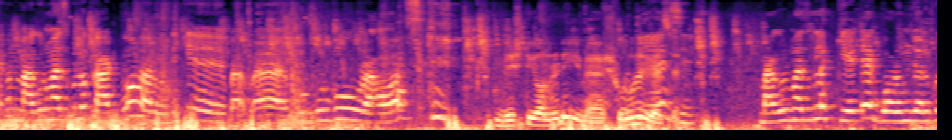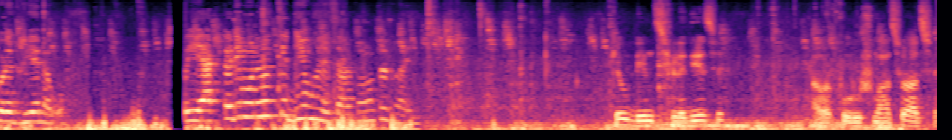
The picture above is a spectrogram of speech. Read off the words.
এখন মাগুর মাছগুলো কাটবো আর ওদিকে বাবা আওয়াজ। বৃষ্টি অলরেডি শুরু হয়ে গেছে। মাগুর মাছগুলো কেটে গরম জল করে ধুয়ে নেব। ওই একটারই মনে হচ্ছে ডিম হয়েছে আর কোনোটার হয় কেউ ডিম ছেড়ে দিয়েছে আবার পুরুষ মাছও আছে।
